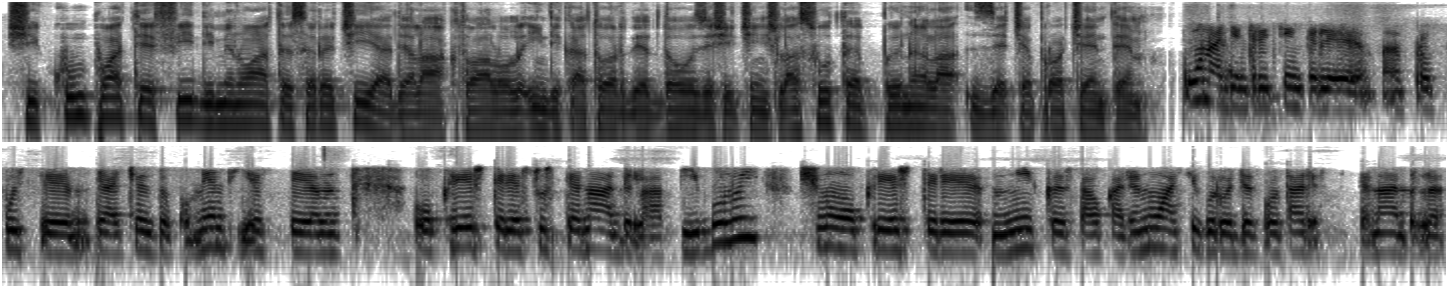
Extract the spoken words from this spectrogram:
și cum poate fi diminuată sărăcia de la actualul indicator de 25% până la 10%. Una dintre țintele uh, propuse de acest document este o creștere sustenabilă a PIB-ului și nu o creștere mică sau care nu asigură o dezvoltare sustenabilă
